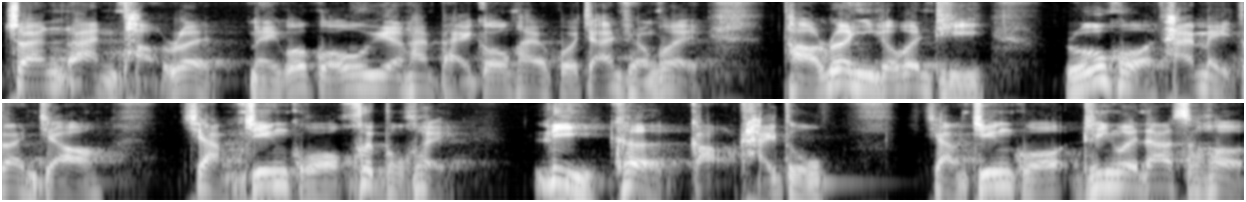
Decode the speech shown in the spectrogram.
专案讨论，美国国务院和白宫还有国家安全会讨论一个问题：如果台美断交，蒋经国会不会立刻搞台独？蒋经国，因为那时候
